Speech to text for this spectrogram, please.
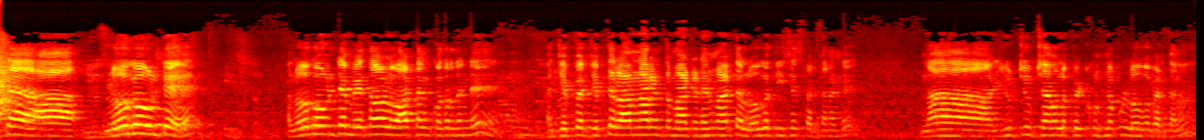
అంటే ఆ లోగో ఉంటే ఆ లోగో ఉంటే మిగతా వాళ్ళు వాడటానికి కుదరదండి. అని చెప్పారు. చెప్తే రామనారాయణతో మాట్లాడాను. మాట్లాడితే లోగో తీసేసి పెడతానండి. నా యూట్యూబ్ ఛానల్లో పెట్టుకుంటున్నప్పుడు లోగో పెడతాను.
